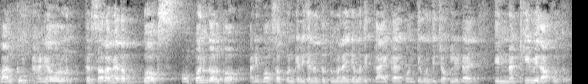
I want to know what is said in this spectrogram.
बालकुम ठाण्यावरून. तर चला मी आता बॉक्स ओपन करतो. आणि बॉक्स ओपन केल्याच्यानंतर तुम्हाला याच्यामध्ये काय काय कोणते कोणते चॉकलेट आहेत ते नक्की मी दाखवतो.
